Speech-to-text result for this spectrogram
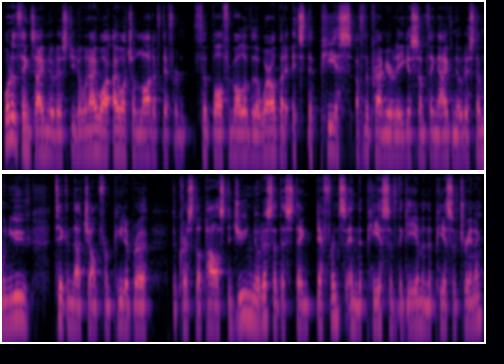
One of the things I've noticed, you know, when I, wa- I watch a lot of different football from all over the world, but it's the pace of the Premier League is something I've noticed. And when you've taken that jump from Peterborough to Crystal Palace, did you notice a distinct difference in the pace of the game and the pace of training?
